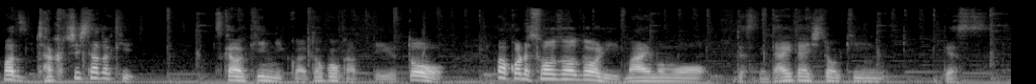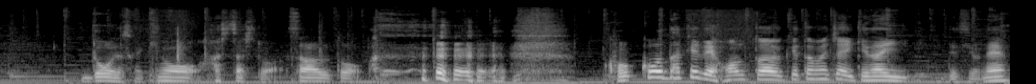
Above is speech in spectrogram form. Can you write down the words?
まず着地した時。使う筋肉はどこかっていうと、まあ、これ想像通り前ももですね。大腿四頭筋です。どうですか？昨日走った人は触ると。ここだけで本当は受け止めちゃいけないですよね。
